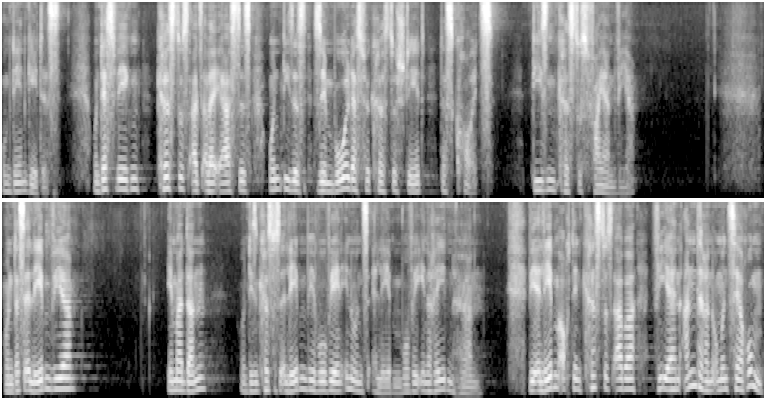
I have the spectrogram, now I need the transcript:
Um den geht es. Und deswegen Christus als allererstes und dieses Symbol, das für Christus steht, das Kreuz. Diesen Christus feiern wir. Und das erleben wir immer dann, und diesen Christus erleben wir, wo wir ihn in uns erleben, wo wir ihn reden hören. Wir erleben auch den Christus aber, wie er in anderen um uns herum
